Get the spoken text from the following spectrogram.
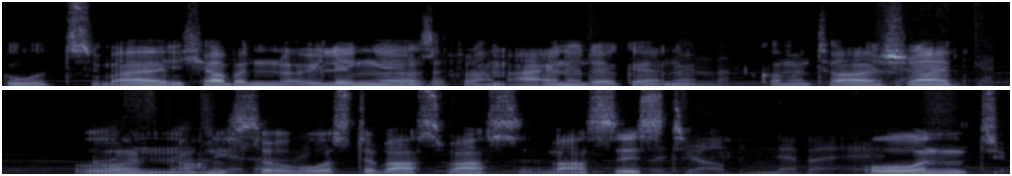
Gut, weil ich habe Neulinge, also vor allem einer, der gerne Kommentare schreibt und noch nicht so wusste, was was was ist. Und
